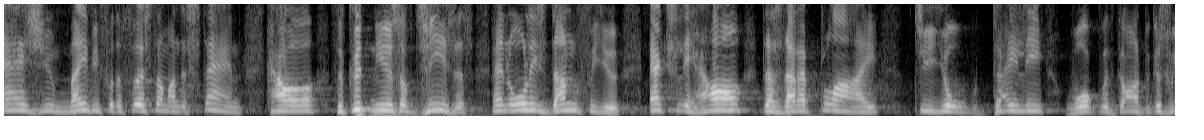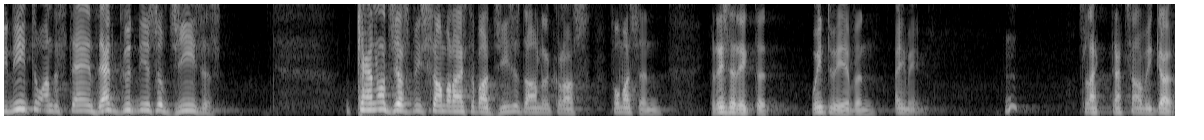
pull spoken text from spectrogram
as you maybe for the first time understand how the good news of Jesus and all he's done for you, actually, how does that apply to your daily walk with God? Because we need to understand that good news of Jesus cannot just be summarized about Jesus down on the cross for my sin, resurrected, went to heaven, amen. Hmm? It's like that's how we go.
